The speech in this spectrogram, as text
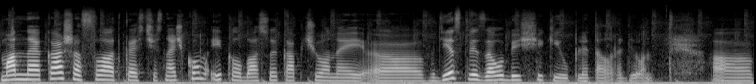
Манная каша сладкая с чесночком и колбасой копченой. Э, в детстве за обе щеки уплетал Родион. А,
